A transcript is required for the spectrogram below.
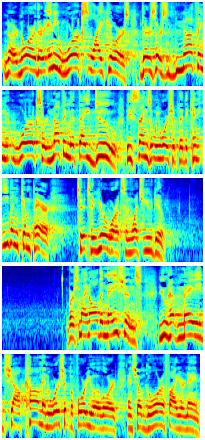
nor, nor are there any works like yours. There's, there's nothing works or nothing that they do, these things that we worship, that can even compare to, to your works and what you do. Verse 9, all the nations you have made shall come and worship before you, O Lord, and shall glorify your name.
